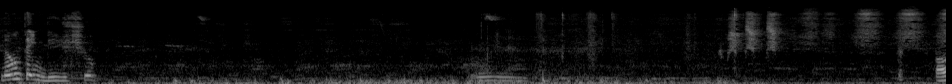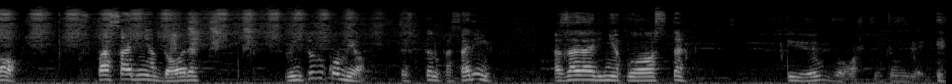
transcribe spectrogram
Não tem bicho. Ó, os passarinhos adoram. Vem tudo comer, ó. Tá escutando passarinho? As ararinhas gostam. E eu gosto também.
